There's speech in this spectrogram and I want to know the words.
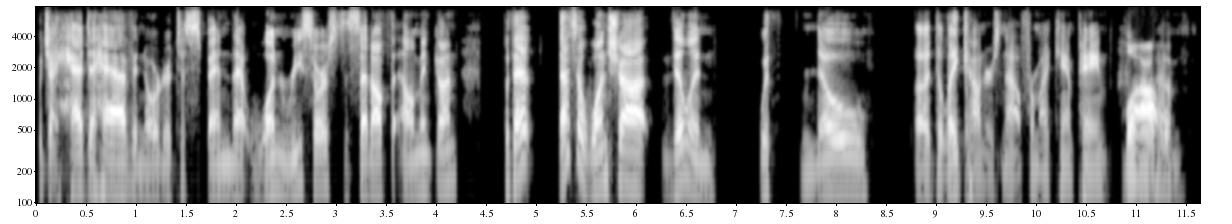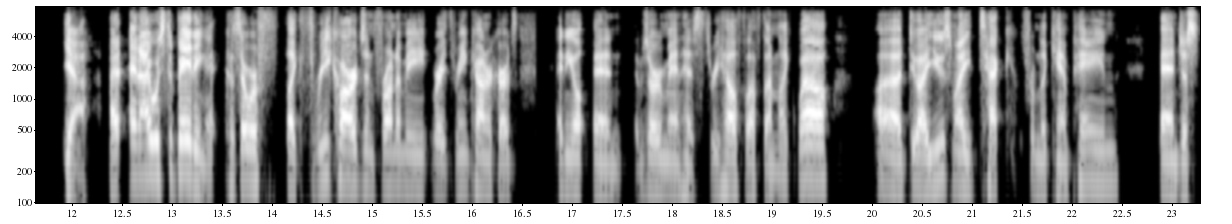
which I had to have in order to spend that one resource to set off the element gun. But that that's a one shot villain with no uh, delay counters now for my campaign. Wow. Um, yeah, I, and I was debating it because there were f- like three cards in front of me, right? Three encounter cards, and he and Absorbing Man has three health left. I'm like, well, uh, do I use my tech from the campaign and just,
